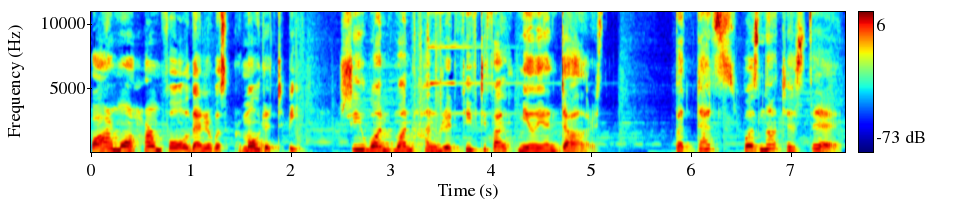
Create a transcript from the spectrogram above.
far more harmful than it was promoted to be. She won $155 million. But that was not just it.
